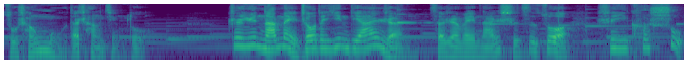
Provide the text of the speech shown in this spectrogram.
组成母的长颈鹿。至于南美洲的印第安人，则认为南十字座是一棵树，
